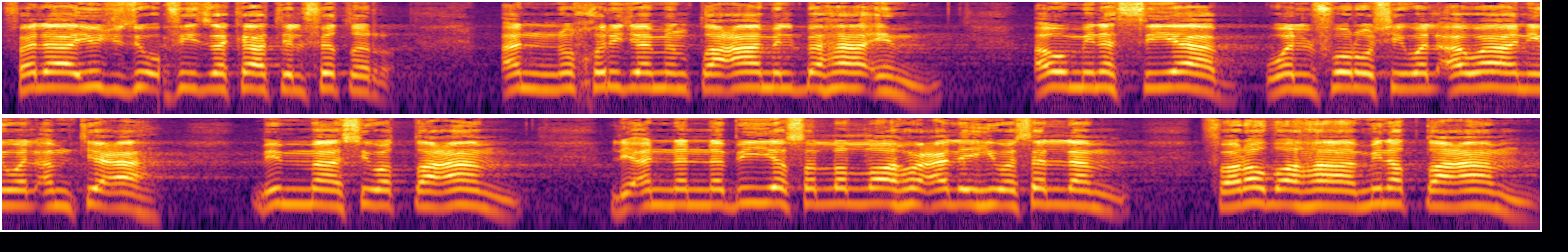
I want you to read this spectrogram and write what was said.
فلا يجزئ في زكاة الفطر أن نخرج من طعام البهائم أو من الثياب والفرش والأواني والأمتعة مما سوى الطعام لأن النبي صلى الله عليه وسلم فرضها من الطعام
